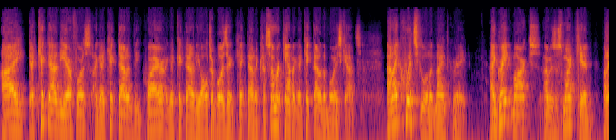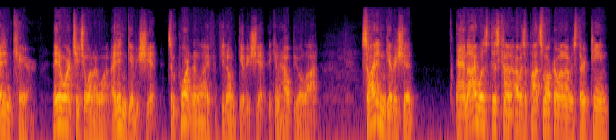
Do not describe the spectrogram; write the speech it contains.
I got kicked out of the Air Force. I got kicked out of the choir. I got kicked out of the altar boys. I got kicked out of summer camp. I got kicked out of the Boy Scouts. And I quit school at ninth grade. I had great marks. I was a smart kid, but I didn't care. They weren't teaching what I want. I didn't give a shit. It's important in life if you don't give a shit. It can help you a lot. So I didn't give a shit. And I was this kind of, I was a pot smoker when I was 13.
